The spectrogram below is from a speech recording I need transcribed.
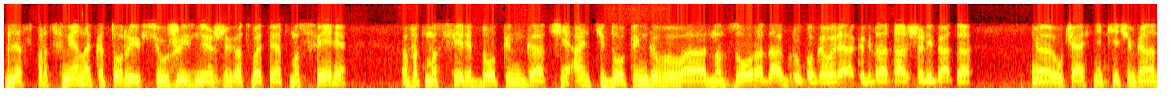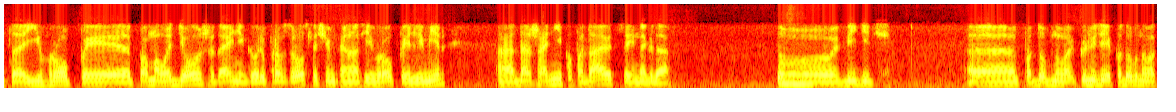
для спортсмена, который всю жизнь живет в этой атмосфере, в атмосфере допинга, точнее, антидопингового надзора, да, грубо говоря, когда даже ребята участники чемпионата Европы по молодежи, да, я не говорю про взрослый чемпионат Европы или мир, а даже они попадаются иногда, то mm-hmm. видеть э, подобного, людей подобного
